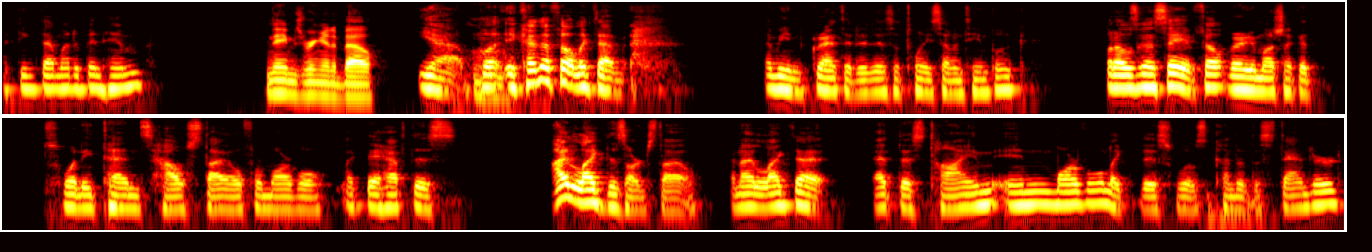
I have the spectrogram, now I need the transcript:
I think that might have been him. Name's ringing a bell. Yeah, but it kind of felt like that. I mean, granted, it is a 2017 book, but I was gonna say it felt very much like a 2010s house style for Marvel. Like they have this. I like this art style, and I like that at this time in Marvel, like this was kind of the standard,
